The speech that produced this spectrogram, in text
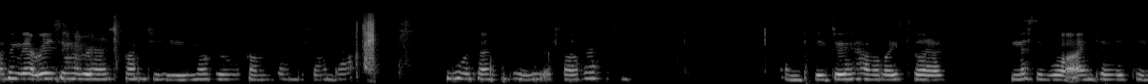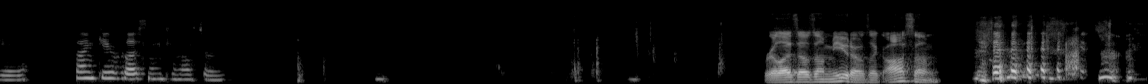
I think that raising awareness of Lyme disease, more people will come to understand that. People with Lyme disease are still a person. And they do have a life to live. And this is what I intended to do. Thank you for listening to my story. Realized I was on mute. I was like, awesome.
